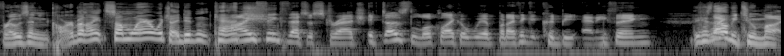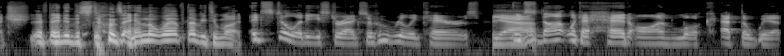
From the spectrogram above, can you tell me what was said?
frozen in carbonite somewhere, which I didn't catch. I think that's a stretch. It does look like a whip, but I think it could be anything. Because that would be too much if they did the stones and the whip. That'd be too much. It's still an Easter egg, so who really cares? Yeah. It's not like a head-on look at the whip.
